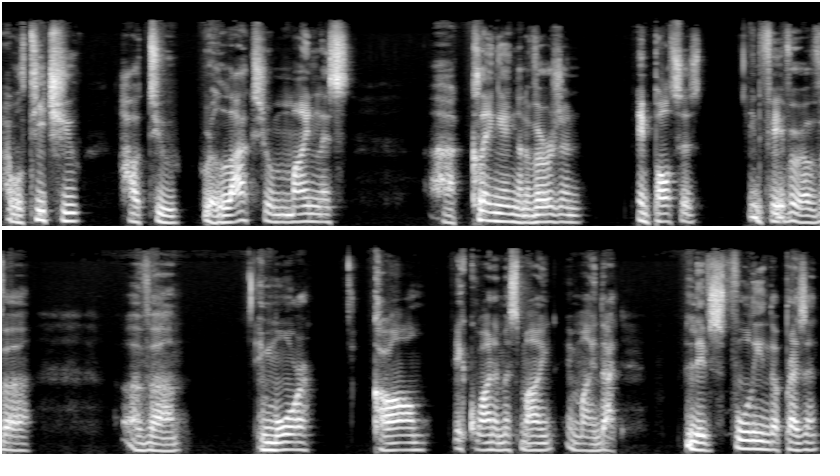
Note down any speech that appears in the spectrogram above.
I will teach you how to relax your mindless uh, clinging and aversion impulses in favor of, uh, of um, a more calm, equanimous mind, a mind that lives fully in the present,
